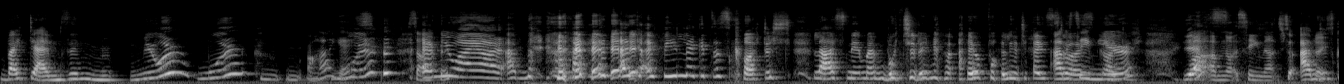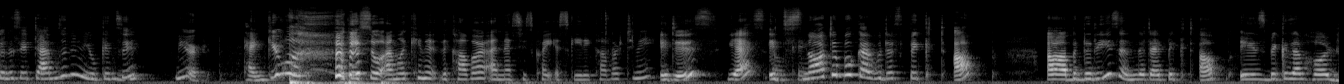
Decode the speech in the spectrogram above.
by Tamsin Muir. Moore? Ah, yes. Moore? Something. M U I R. I'm not. I, I feel like it's a Scottish last name. I'm butchering. I apologize. I to would say Muir, Yes. but I'm not saying that. So I'm right. just gonna say Tamsin, and you can say Muir. thank you. okay, so I'm looking at the cover, and this is quite a scary cover to me. It is, yes. It's Okay. not a book I would have picked up. Uh, but the reason that I picked up is because I've heard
